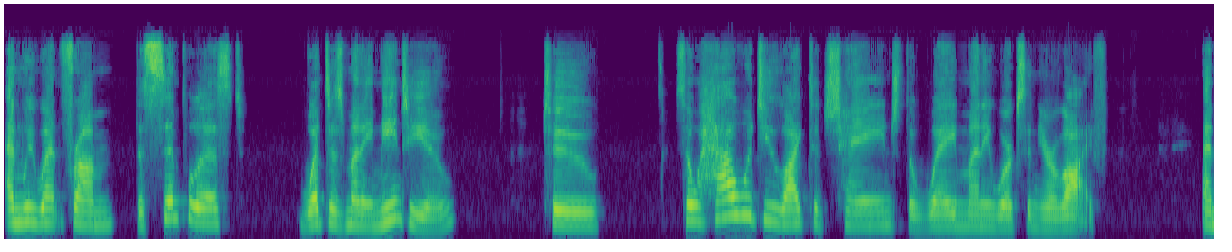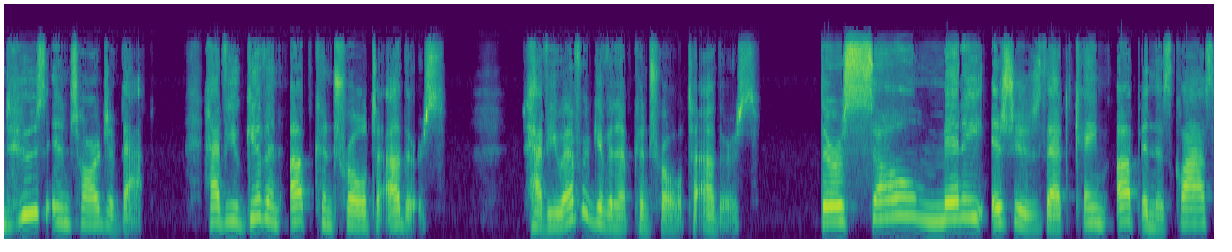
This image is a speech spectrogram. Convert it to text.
And we went from the simplest what does money mean to you to so how would you like to change the way money works in your life? And who's in charge of that? Have you given up control to others? Have you ever given up control to others? There are so many issues that came up in this class.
